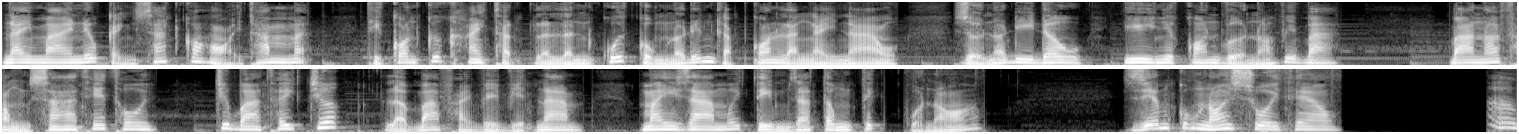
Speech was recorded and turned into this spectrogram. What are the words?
Nay mai nếu cảnh sát có hỏi thăm á, thì con cứ khai thật là lần cuối cùng nó đến gặp con là ngày nào, rồi nó đi đâu, y như con vừa nói với ba. Ba nói phòng xa thế thôi, chứ ba thấy trước là ba phải về Việt Nam, may ra mới tìm ra tông tích của nó. Diễm cũng nói xuôi theo. Ờ,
